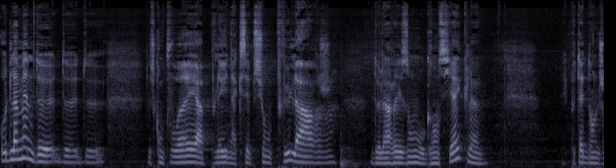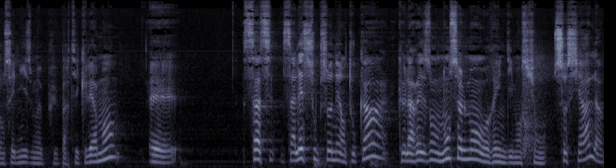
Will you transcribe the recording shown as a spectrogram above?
au-delà même de, ce qu'on pourrait appeler une acception plus large de la raison au grand siècle, et peut-être dans le jansénisme plus particulièrement, euh, ça, laisse soupçonner en tout cas que la raison non seulement aurait une dimension sociale,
